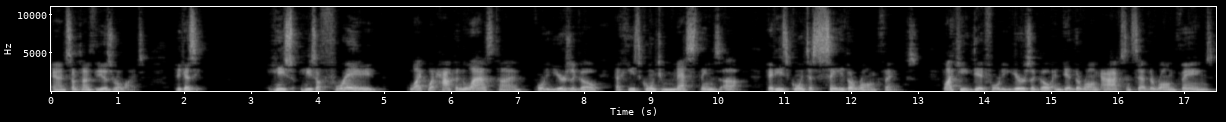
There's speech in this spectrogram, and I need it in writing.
and sometimes the Israelites, because he's, he's afraid, like what happened last time, 40 years ago, that he's going to mess things up, that he's going to say the wrong things, like he did 40 years ago and did the wrong acts and said the wrong things.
